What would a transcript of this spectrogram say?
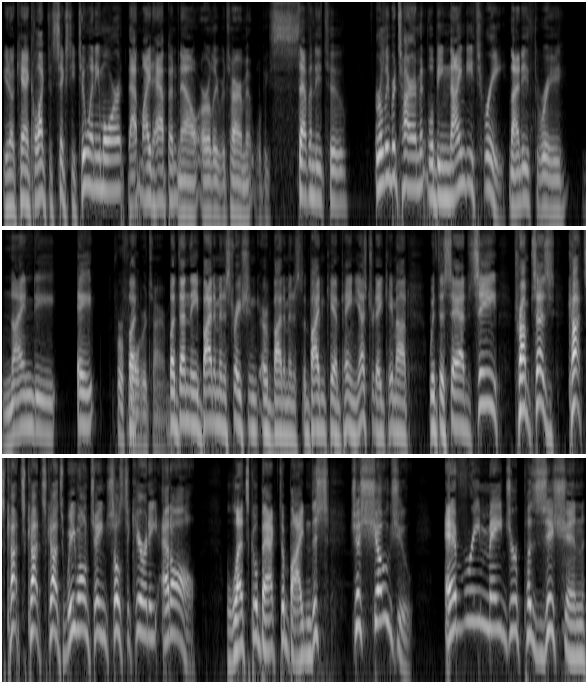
You know, can't collect at 62 anymore. That might happen. Now early retirement will be 72, Early retirement will be 93. 93, 98 for full But- retirement. But then the Biden administration or Biden minister, Biden campaign yesterday came out with this ad. See, Trump says cuts, cuts, cuts, cuts. We won't change Social Security at all. Let's go back to Biden. This just shows you every major position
